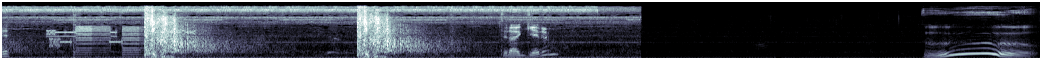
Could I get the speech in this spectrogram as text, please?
Did I get him? Ooh.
